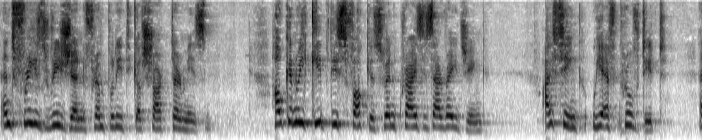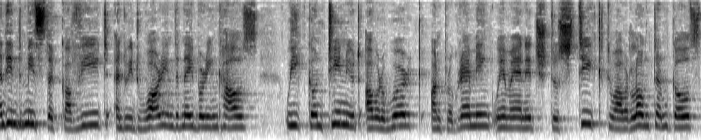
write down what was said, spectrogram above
and frees region from political short-termism. How can we keep this focus when crises are raging? I think we have proved it. And in the midst of COVID and with war in the neighbouring house, we continued our work on programming. We managed to stick to our long-term goals.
